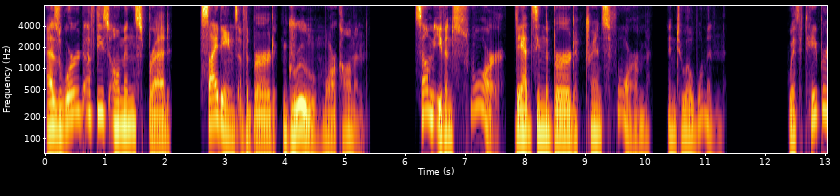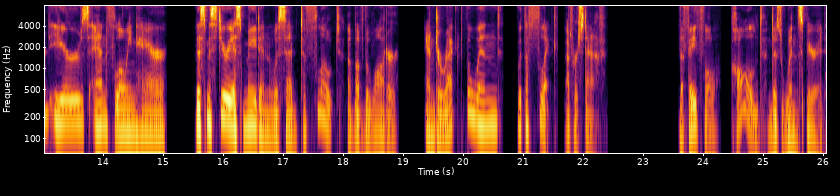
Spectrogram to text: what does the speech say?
As word of these omens spread, sightings of the bird grew more common. Some even swore they had seen the bird transform into a woman. With tapered ears and flowing hair, this mysterious maiden was said to float above the water and direct the wind with a flick of her staff. The faithful called this wind spirit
